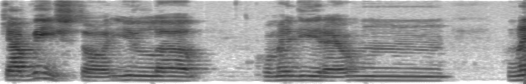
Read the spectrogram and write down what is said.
che ha visto il, come dire, un, un,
